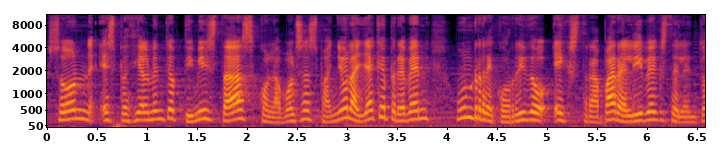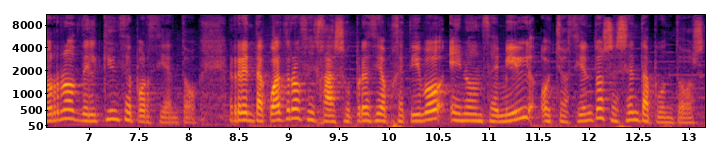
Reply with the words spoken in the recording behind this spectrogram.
son especialmente optimistas con la bolsa española, ya que prevén un recorrido extra para el IBEX del entorno del 15%. Renta 4 fija su precio objetivo en 11.860 puntos.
